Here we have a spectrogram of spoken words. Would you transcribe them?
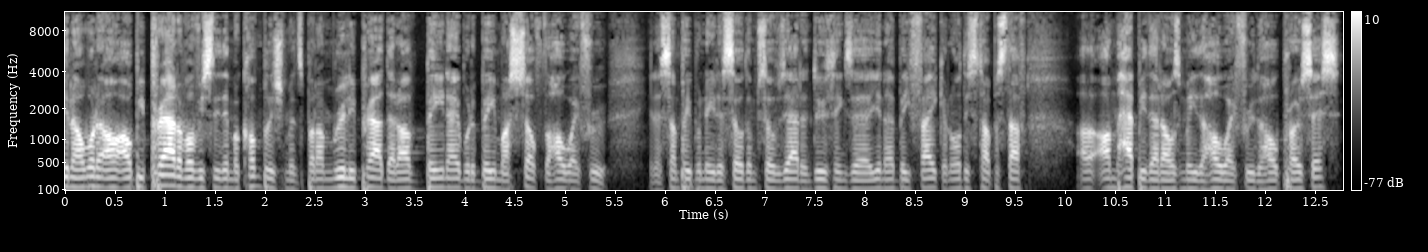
you know, I want to. I'll, I'll be proud of obviously them accomplishments, but I'm really proud that I've been able to be myself the whole way through. You know, some people need to sell themselves out and do things, uh, you know, be fake and all this type of stuff. I- I'm happy that I was me the whole way through the whole process,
